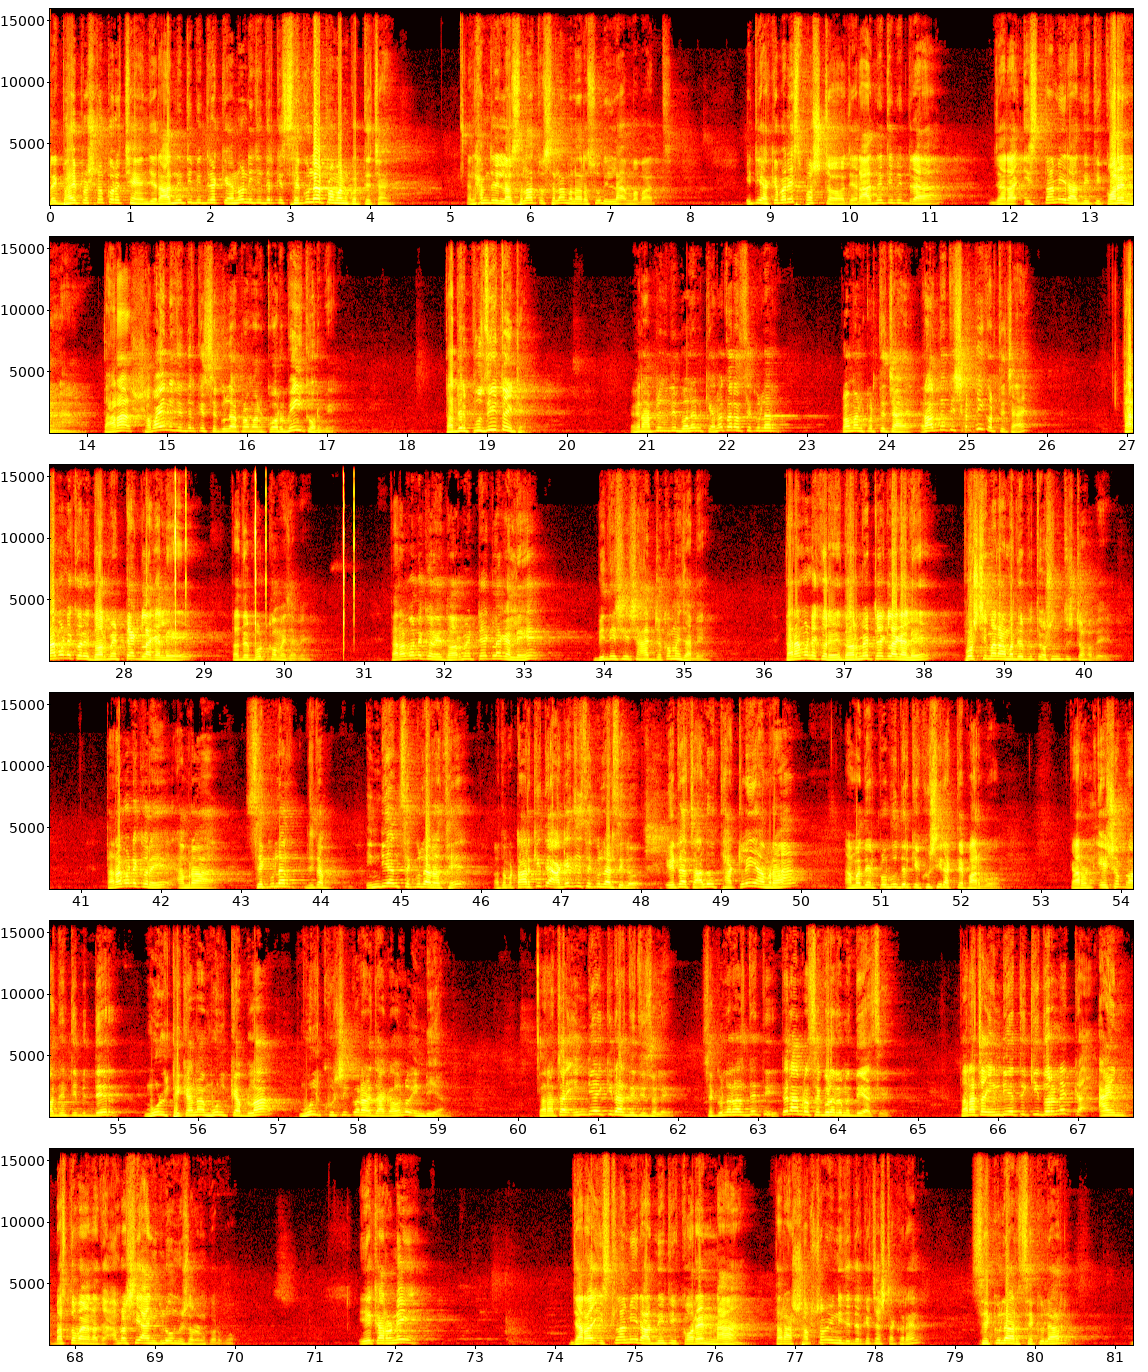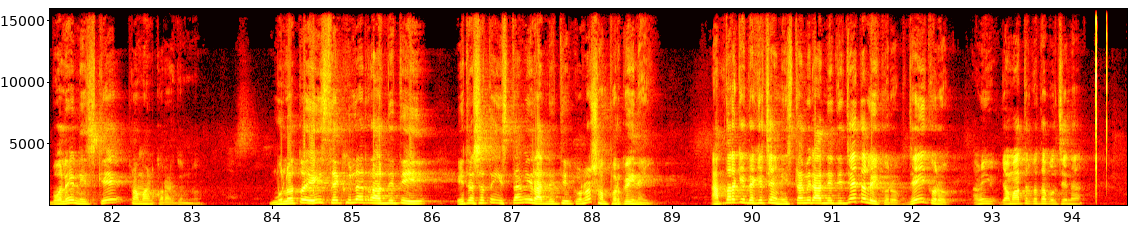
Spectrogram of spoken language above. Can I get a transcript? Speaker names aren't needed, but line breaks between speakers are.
আরেক ভাই প্রশ্ন করেছেন যে রাজনীতিবিদরা কেন নিজেদেরকে সেকুলার প্রমাণ করতে চায়? আলহামদুলিল্লাহ সালাতাম আল্লাহ রসুলিল্লাহ আম্মাবাদ এটি একেবারে স্পষ্ট যে রাজনীতিবিদরা যারা ইসলামী রাজনীতি করেন না, তারা সবাই নিজেদেরকে সেকুলার প্রমাণ করবেই করবে। তাদের পুঁজি তো এটা। এখন আপনি যদি বলেন, কেন তারা সেকুলার প্রমাণ করতে চায়? রাজনীতির স্বার্থেই করতে চায়। তারা মনে করে ধর্মের ট্যাগ লাগালে তাদের ভোট কমে যাবে। তারা মনে করে ধর্মের ট্যাগ লাগালে বিদেশি সাহায্য কমে যাবে। তারা মনে করে ধর্মের ট্যাগ লাগালে পশ্চিমারা আমাদের প্রতি অসন্তুষ্ট হবে। তারা মনে করে আমরা সেকুলার যেটা ইন্ডিয়ান সেকুলার আছে অথবা টার্কিতে আগে যে সেকুলার ছিল, এটা চালু থাকলেই আমরা আমাদের প্রভুদেরকে খুশি রাখতে পারব। কারণ এসব রাজনীতিবিদদের মূল ঠিকানা, মূল ক্যাবলা, মূল খুশি করার জায়গা হলো ইন্ডিয়া। তারা চায় ইন্ডিয়ায় কি রাজনীতি চলে? সেকুলার রাজনীতি? তাহলে আমরা সেকুলারের মধ্যেই আছি। তারা চায় ইন্ডিয়াতে কি ধরনের আইন বাস্তবায়ন আছে? আমরা সেই আইনগুলো অনুসরণ করব। এ কারণে যারা ইসলামী রাজনীতি করেন না, তারা সবসময় নিজেদেরকে চেষ্টা করেন সেকুলার সেকুলার বলে নিজকে প্রমাণ করার জন্য। মূলত এই সেকুলার রাজনীতি, এটার সাথে ইসলামী রাজনীতির কোনো সম্পর্কই নেই। আপনারা কি দেখেছেন? ইসলামী রাজনীতি যে দলই করুক, যেই করুক, আমি জামাতের কথা বলছি না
